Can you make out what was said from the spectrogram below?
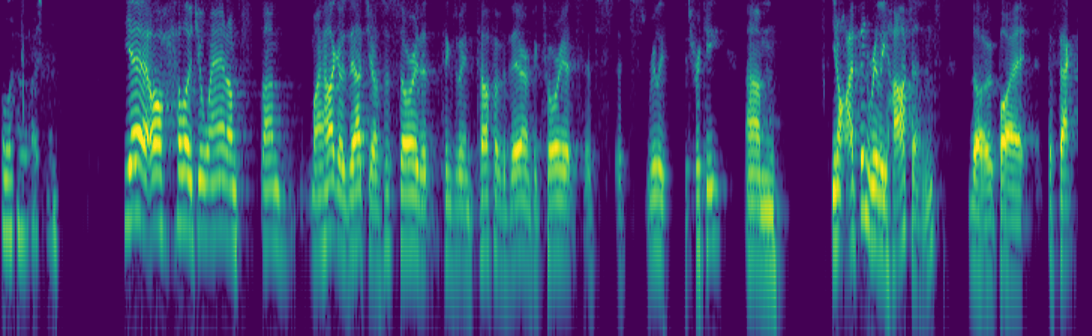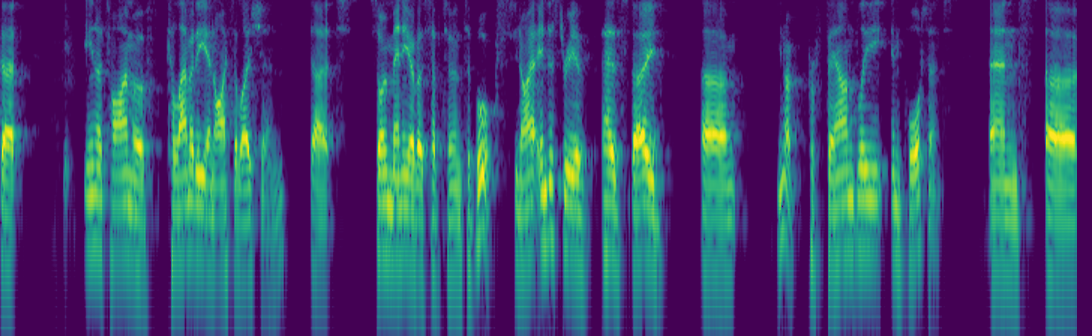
Awesome question. Yeah. Oh, hello, Joanne. I'm, I'm my heart goes out to you. I'm so sorry that things have been tough over there in Victoria. It's it's it's really tricky. Um, you know, I've been really heartened though by the fact that in a time of calamity and isolation, that so many of us have turned to books. You know, our industry have, has stayed, um, you know, profoundly important, and uh,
